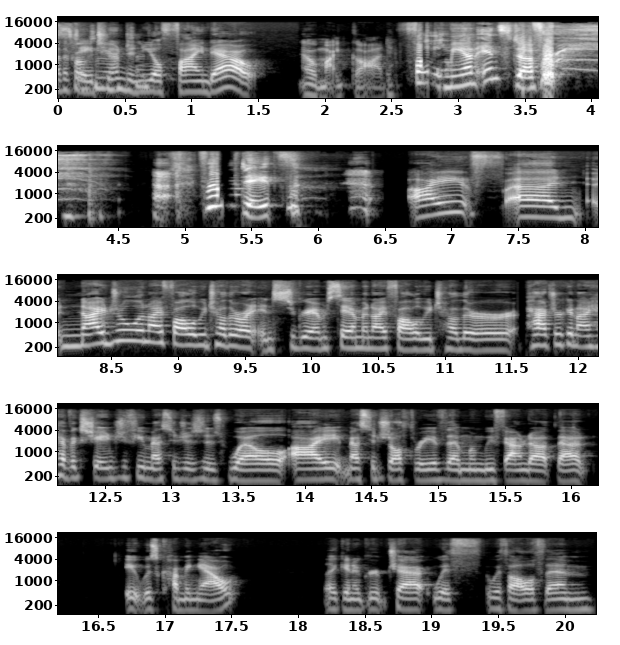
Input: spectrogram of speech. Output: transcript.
other Stay tuned and you'll find out. Oh my god. Follow me on Insta for, for updates. I uh, Nigel and I follow each other on Instagram. Sam and I follow each other. Patrick and I have exchanged a few messages as well. I messaged all three of them when we found out that it was coming out, like in a group chat with with all of them.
